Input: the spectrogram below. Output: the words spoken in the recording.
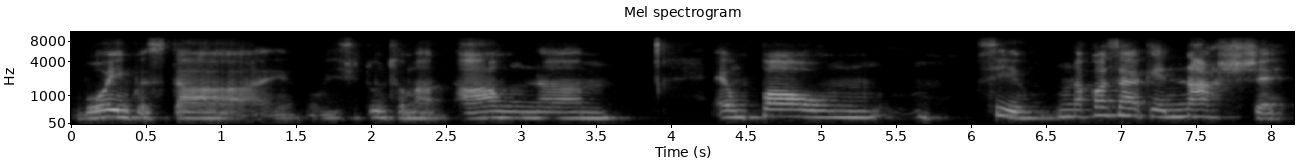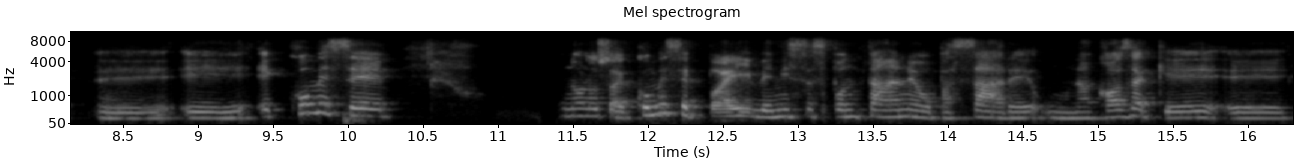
voi in questa, eh, come dici tu, insomma, ha una, è un po' un, sì, una cosa che nasce, eh, e, è come se, non lo so, è come se poi venisse spontaneo passare una cosa che eh,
